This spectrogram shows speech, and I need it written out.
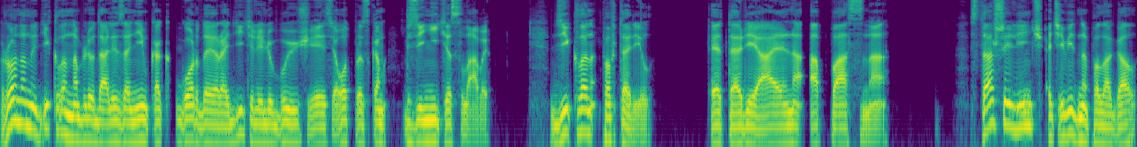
Ронан и Диклан наблюдали за ним, как гордые родители, любующиеся отпрыском в зените славы. Диклан повторил. «Это реально опасно». Старший Линч, очевидно, полагал,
